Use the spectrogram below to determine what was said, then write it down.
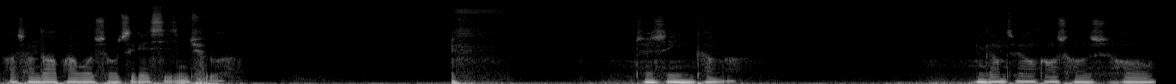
好像都要把我手指给吸进去了，真是淫荡啊！你刚最后高潮的时候，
